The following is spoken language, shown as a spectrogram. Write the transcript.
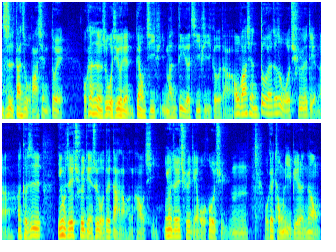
是但是我发现对。我看这本书，我其实有点掉鸡皮，满地的鸡皮疙瘩。我发现，对啊，这是我的缺点啊。啊，可是因为这些缺点，所以我对大脑很好奇。因为这些缺点，我或许，嗯，我可以同理别人那种，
